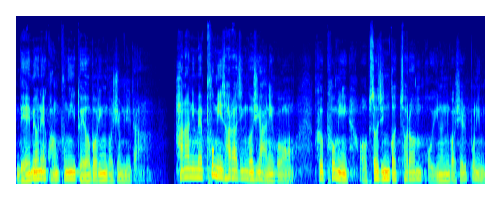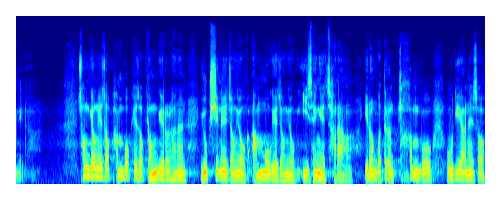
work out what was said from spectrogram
내면의 광풍이 되어버린 것입니다. 하나님의 품이 사라진 것이 아니고 그 품이 없어진 것처럼 보이는 것일 뿐입니다. 성경에서 반복해서 경계를 하는 육신의 정욕, 안목의 정욕, 이생의 자랑, 이런 것들은 전부 우리 안에서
